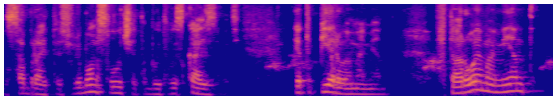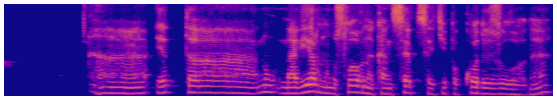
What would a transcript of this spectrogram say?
собрать. То есть в любом случае это будет выскальзывать. Это первый момент. Второй момент э, это, ну, наверное, условно концепция типа кода зло, да.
